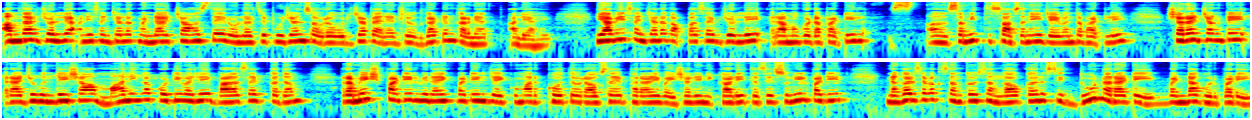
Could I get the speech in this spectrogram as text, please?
आमदार जोल्ले आणि संचालक मंडळाच्या हस्ते रोलरचे पूजन सौर ऊर्जा पॅनेलचे उद्घाटन करण्यात आले आहे. यावेळी संचालक आप्पासाहेब जोल्ले रामगोडा पाटील समित सासने जयवंत भाटले शरद जंगटे राजू गुंदेशा महालिंग कोटीवाले बाळासाहेब कदम रमेश पाटील विनायक पाटील जयकुमार खोत रावसाहेब फराळे वैशाली निकाडे तसेच सुनील पाटील नगरसेवक संतोष संगावकर सिद्धू नराटे बंडा घोरपडे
